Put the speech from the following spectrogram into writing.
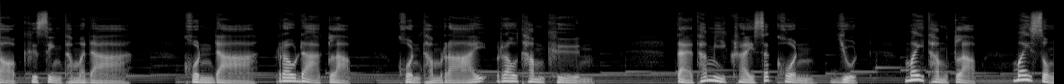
ตอบคือสิ่งธรรมดา คนด่า เราด่ากลับ คนทำร้ายเราทำคืน แต่ถ้ามีใครสักคนหยุด ไม่ทำกลับ ไม่ส่ง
